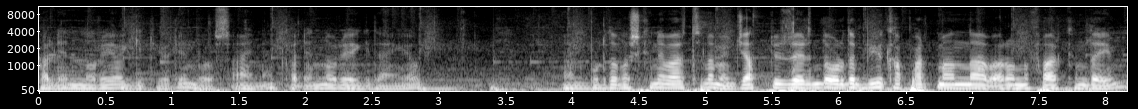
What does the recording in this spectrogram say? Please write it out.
Kalenin oraya gidiyor değil mi burası? Aynen. Kalenin oraya giden yol. Yani burada başka ne var hatırlamıyorum. Cadde üzerinde orada büyük apartmanlar var. Onun farkındayım.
